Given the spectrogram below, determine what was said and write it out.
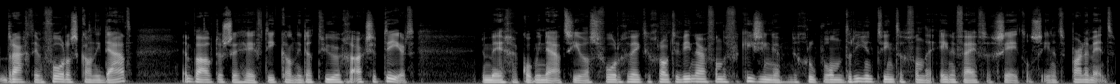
draagt hem voor als kandidaat en Bouterse heeft die kandidatuur geaccepteerd. De megacombinatie was vorige week de grote winnaar van de verkiezingen. De groep won 23 van de 51 zetels in het parlement.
